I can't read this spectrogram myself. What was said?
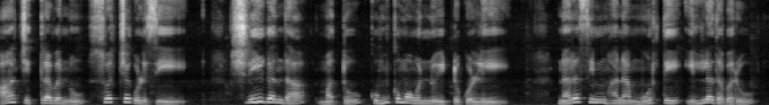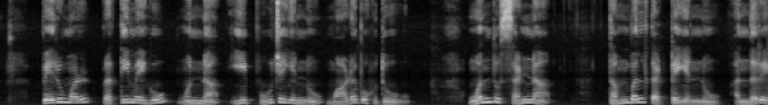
ಆ ಚಿತ್ರವನ್ನು ಸ್ವಚ್ಛಗೊಳಿಸಿ, ಶ್ರೀಗಂಧ ಮತ್ತು ಕುಂಕುಮವನ್ನು ಇಟ್ಟುಕೊಳ್ಳಿ. ನರಸಿಂಹನ ಮೂರ್ತಿ ಇಲ್ಲದವರು ಪೆರುಮಳ್ ಪ್ರತಿಮೆಗೂ ಮುನ್ನ ಈ ಪೂಜೆಯನ್ನು ಮಾಡಬಹುದು. ಒಂದು ಸಣ್ಣ ತಂಬಲ್ ತಟ್ಟೆಯನ್ನು, ಅಂದರೆ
